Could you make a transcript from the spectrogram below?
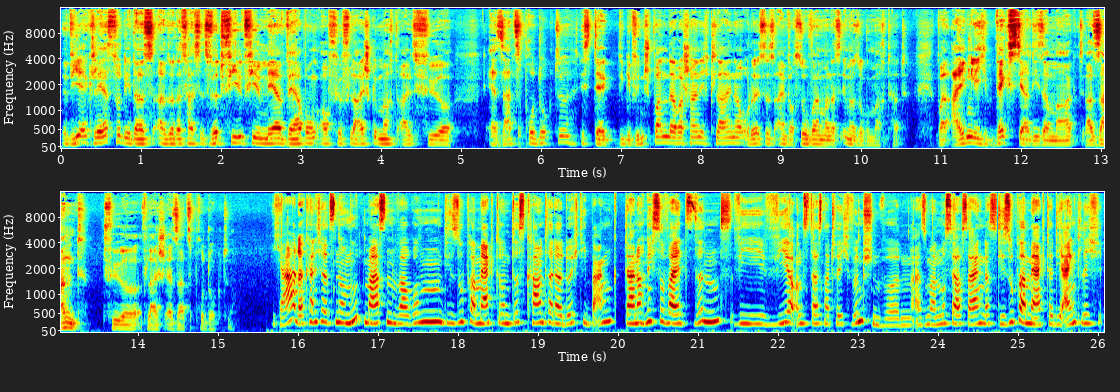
Wie erklärst du dir das? Also das heißt, es wird viel, viel mehr Werbung auch für Fleisch gemacht als für Ersatzprodukte? Ist der, die Gewinnspanne da wahrscheinlich kleiner oder ist es einfach so, weil man das immer so gemacht hat? Weil eigentlich wächst ja dieser Markt rasant für Fleischersatzprodukte. Ja, da kann ich jetzt nur mutmaßen, warum die Supermärkte und Discounter da durch die Bank da noch nicht so weit sind, wie wir uns das natürlich wünschen würden. Also man muss ja auch sagen, dass die Supermärkte, die eigentlich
